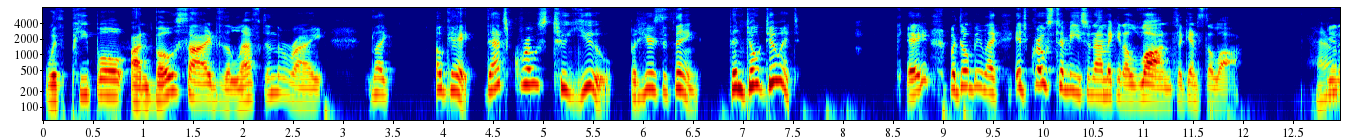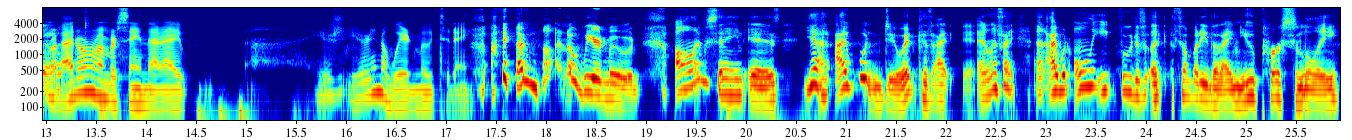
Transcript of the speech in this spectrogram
with people on both sides, the left and the right. Like, okay, that's gross to you, but here's the thing: then don't do it. Okay, but don't be like it's gross to me, so now I'm making a law and it's against the law. I don't you re- I don't remember saying that. I you're you're in a weird mood today. I, I'm not in a weird mood. All I'm saying is, yeah, I wouldn't do it because I unless I I would only eat food if like somebody that I knew personally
